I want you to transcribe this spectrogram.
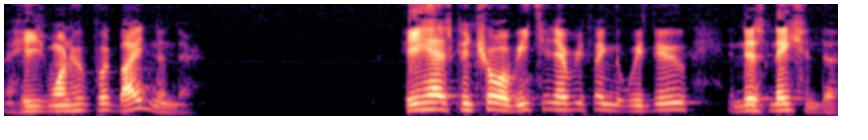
Now, he's one who put Biden in there. He has control of each and everything that we do, and this nation does.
